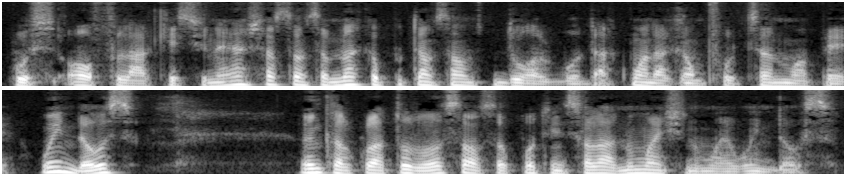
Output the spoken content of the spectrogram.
pus off la chestiunea și asta însemna că puteam să am dual boot. Acum, dacă am forțat numai pe Windows, în calculatorul ăsta o să pot instala numai și numai Windows.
